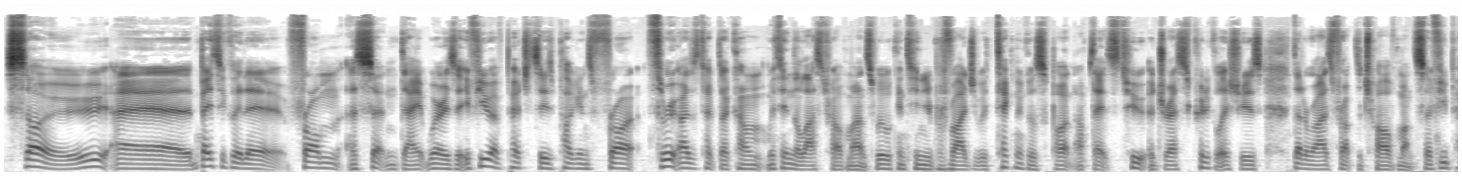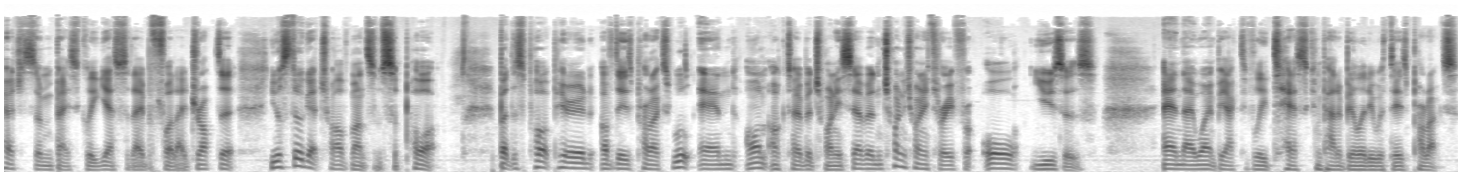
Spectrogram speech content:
So uh, basically, they're from a certain date. Where is it? If you have purchased these plugins for, through iZotope.com within the last 12 months, we will continue to provide you with technical support and updates to address critical issues that arise for up to 12 months. So if you purchased them basically yesterday before they dropped it, you'll still get 12 months of support. But the support period of these products will end on October 27, 2023 for all users and they won't be actively test compatibility with these products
